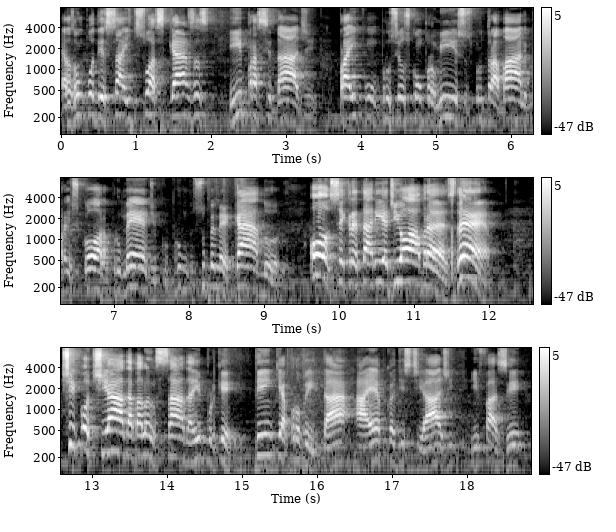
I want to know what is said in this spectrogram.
elas vão poder sair de suas casas e ir para a cidade, para ir para os seus compromissos, para o trabalho, para a escola, para o médico, para o supermercado. Ô Secretaria de Obras, né? chicoteada, balançada aí, porque tem que aproveitar a época de estiagem e fazer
